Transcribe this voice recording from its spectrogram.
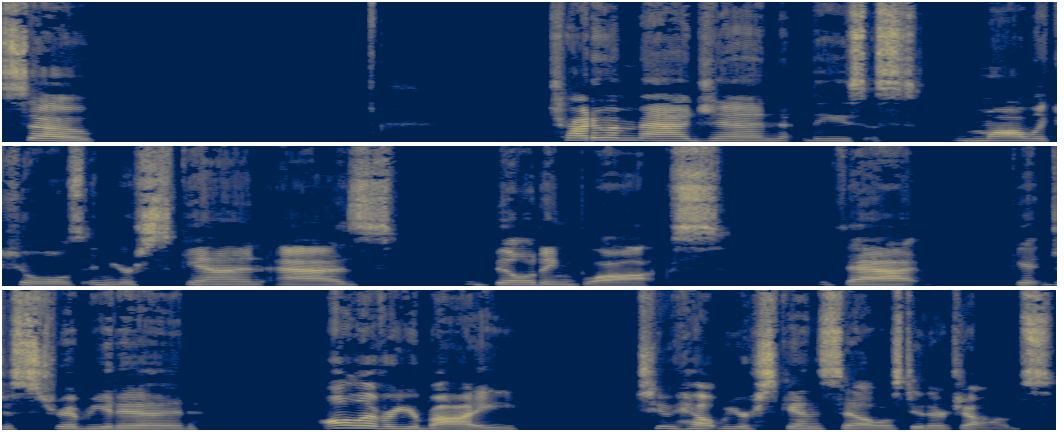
So, try to imagine these molecules in your skin as building blocks that get distributed all over your body to help your skin cells do their jobs.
